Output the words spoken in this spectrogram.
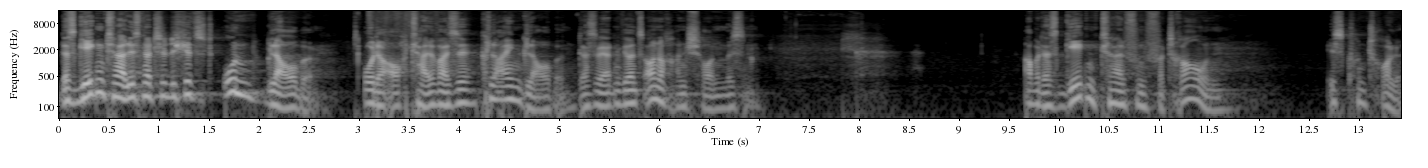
Das Gegenteil ist natürlich jetzt Unglaube oder auch teilweise Kleinglaube. Das werden wir uns auch noch anschauen müssen. Aber das Gegenteil von Vertrauen ist Kontrolle.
